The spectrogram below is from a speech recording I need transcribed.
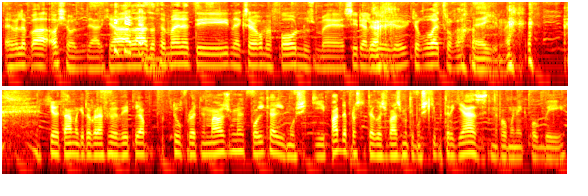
Έβλεπα, όχι όλη τη διάρκεια, αλλά το θέμα είναι ότι είναι, ξέρω εγώ, με φόνους, με serial και, και εγώ έτρωγα. Έγινε. Χαιρετάμε και το γραφείο δίπλα που του προετοιμάζουμε πολύ καλή μουσική. Πάντα προς το τέλος βάζουμε τη μουσική που ταιριάζει στην επόμενη εκπομπή.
